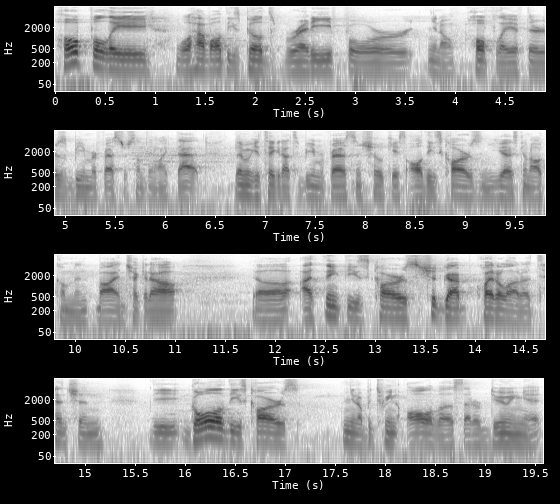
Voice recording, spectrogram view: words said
Hopefully, we'll have all these builds ready for, you know, hopefully if there's Beamer Fest or something like that. Then we can take it out to Beamer Fest and showcase all these cars and you guys can all come in by and check it out. Uh, I think these cars should grab quite a lot of attention. The goal of these cars, you know, between all of us that are doing it,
